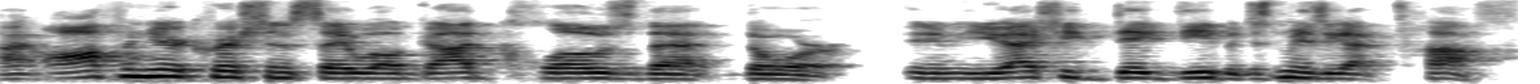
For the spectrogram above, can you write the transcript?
I often hear Christians say, well, God closed that door. And you actually dig deep, it just means it got tough.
